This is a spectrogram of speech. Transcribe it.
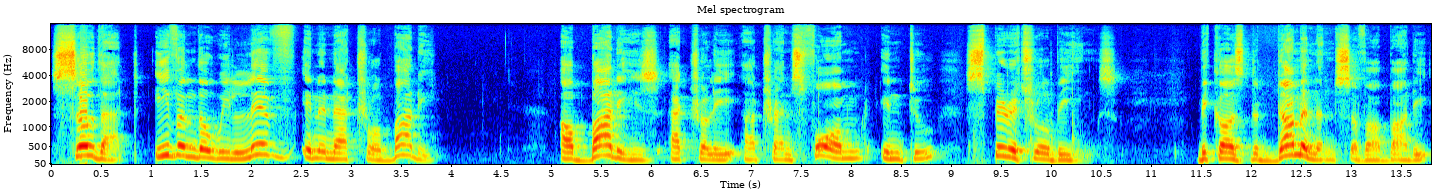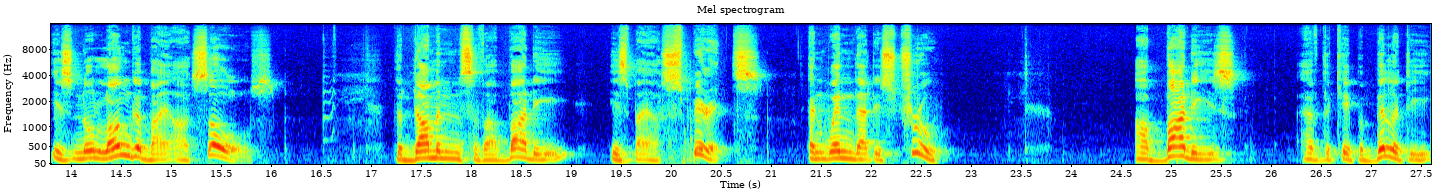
so that even though we live in a natural body, our bodies actually are transformed into spiritual beings because the dominance of our body is no longer by our souls. The dominance of our body is by our spirits. And when that is true, our bodies have the capability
